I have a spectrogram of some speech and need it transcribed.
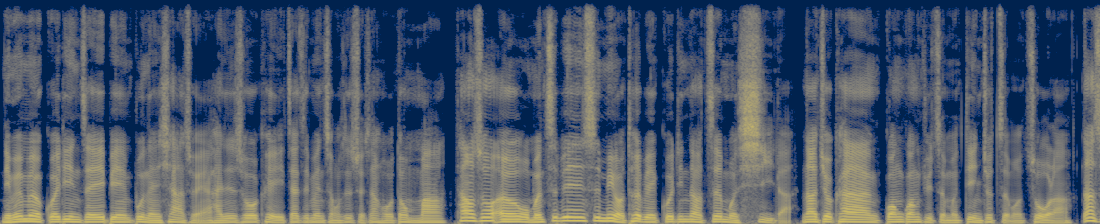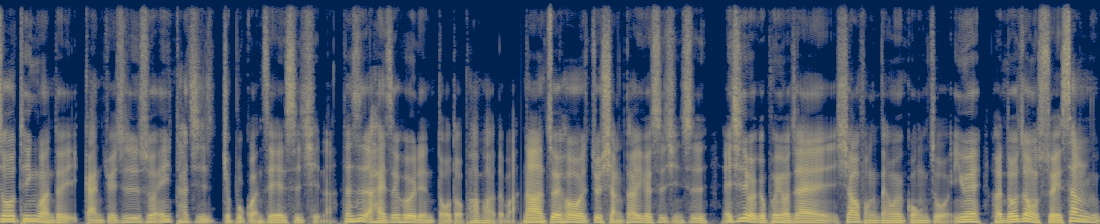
你们有没有规定这一边不能下水啊？还是说可以在这边从事水上活动吗？他们说，呃，我们这边是没有特别规定到这么细的，那就看观光局怎么定就怎么做啦。那时候听完的感觉就是说，哎，他其实就不管这些事情啊，但是还是会有点抖抖怕怕的吧。那最后就想到一个事情是，哎，其实有一个朋友在消防单位工作，因为很多这种水上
